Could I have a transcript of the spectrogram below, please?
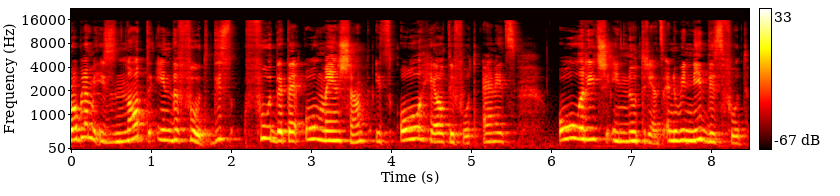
problem is not in the food. This food that i all mentioned it's all healthy food and it's all rich in nutrients and we need this food.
